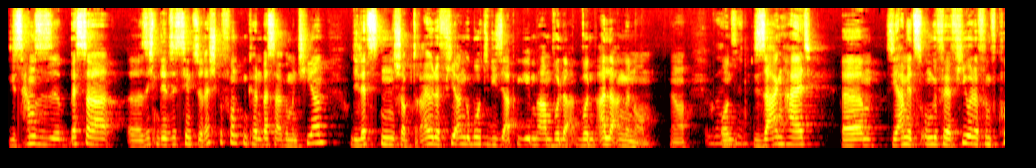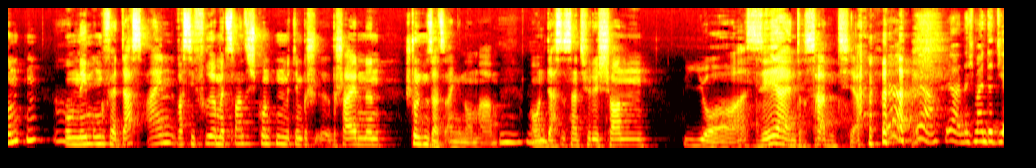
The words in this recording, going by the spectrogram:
Jetzt haben sie besser äh, sich mit dem System zurechtgefunden, können besser argumentieren. Und die letzten, ich glaube, drei oder vier Angebote, die sie abgegeben haben, wurde, wurden alle angenommen. Ja. Und sie sagen halt, ähm, sie haben jetzt ungefähr vier oder fünf Kunden oh. und nehmen ungefähr das ein, was sie früher mit 20 Kunden mit dem bescheidenen Stundensatz eingenommen haben. Mhm. Und das ist natürlich schon ja, sehr interessant, ja. Ja, ja, ja. Ich meine, die,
